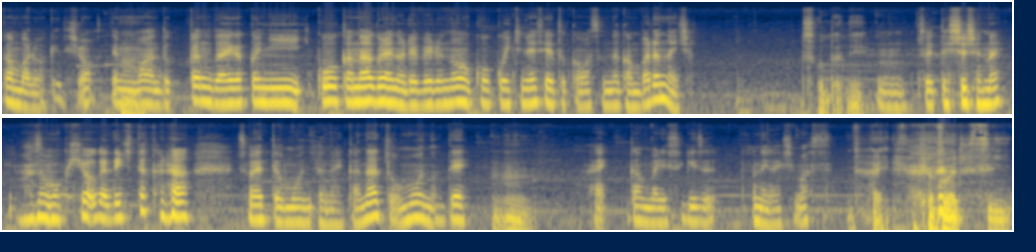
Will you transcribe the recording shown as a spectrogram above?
頑張るわけでしょ？でもうん。まあどっかの大学に行こうかなぐらいのレベルの高校1年生とかはそんな頑張らないじゃんそうだね。うん、それと一緒じゃない？今の目標ができたからそうやって思うんじゃないかなと思うので、うん。はい、頑張りすぎずお願いしますはい。頑張りすぎ。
